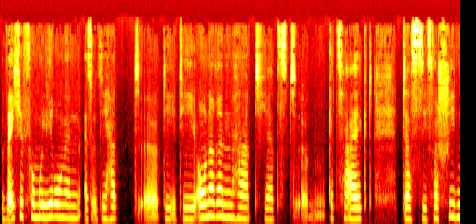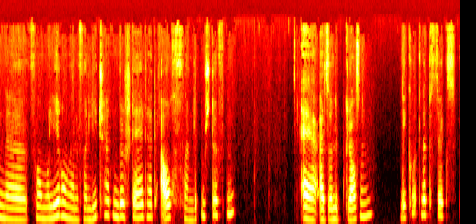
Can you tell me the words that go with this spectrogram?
welche Formulierungen, also sie hat äh, die, die Ownerin hat jetzt ähm, gezeigt, dass sie verschiedene Formulierungen von Lidschatten bestellt hat, auch von Lippenstiften. Äh, also Lipglossen, Liquid Lipsticks, Lip,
